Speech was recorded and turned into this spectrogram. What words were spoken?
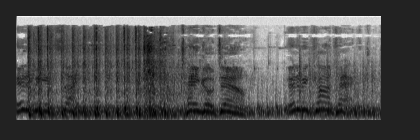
Enemy in sight. Tango down. Enemy contact.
